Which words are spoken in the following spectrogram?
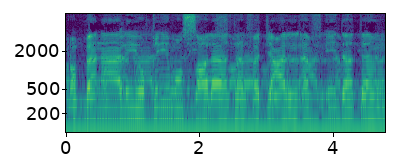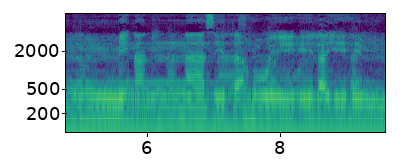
ربنا ليقيموا الصلاة فاجعل أفئدة من الناس تهوي إليهم.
